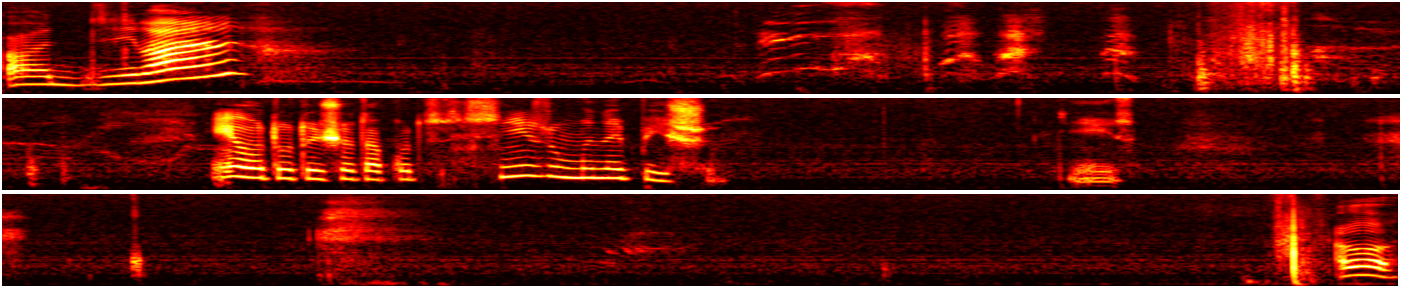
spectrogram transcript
Один. И вот тут еще так вот снизу мы напишем. Снизу. Алло.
